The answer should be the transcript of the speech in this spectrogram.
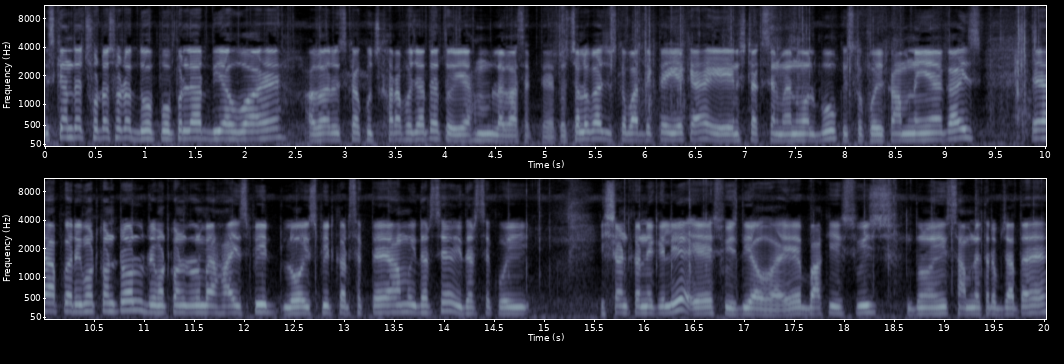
इसके अंदर छोटा छोटा दो पॉपुलर दिया हुआ है। अगर इसका कुछ ख़राब हो जाता है तो ये हम लगा सकते हैं। तो चलो गाइज़ उसके बाद देखते हैं ये क्या है। ये इंस्ट्रक्शन मैनुअल बुक इसका कोई काम नहीं है गाइज़ ये है आपका रिमोट कंट्रोल रिमोट कंट्रोल में हाई स्पीड लो स्पीड कर सकते हैं हम इधर से। इधर से कोई स्टंट करने के लिए ये स्विच दिया हुआ है। ये बाकी स्विच दोनों ही सामने तरफ़ जाता है।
